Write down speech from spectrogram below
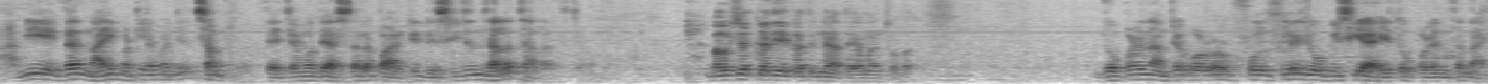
आम्ही एकदा नाही म्हटलं म्हणजे संपलं. त्याच्यामध्ये असताना पार्टी डिसिजन झालं झाला त्याच्यामध्ये. भविष्यात कधी एकत्रित नाही आता आय सोबत जोपर्यंत आमच्याबरोबर फुल फ्लेज ओबीसी आहे तोपर्यंत नाही.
